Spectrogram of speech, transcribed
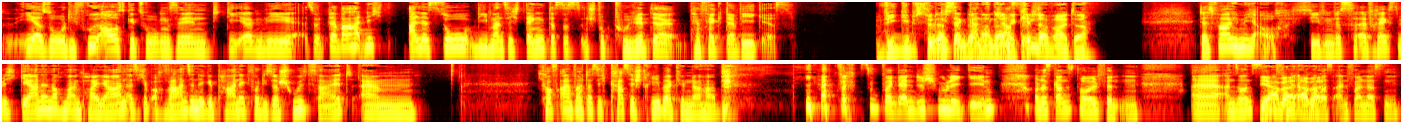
eher so, die früh ausgezogen sind, die irgendwie, also da war halt nicht alles so, wie man sich denkt, dass es ein strukturierter, perfekter Weg ist. Wie gibst du so das denn dann an deine Kinder weiter? Das frage ich mich auch, Steven. Das äh, fragst du mich gerne noch mal ein paar Jahren. Also ich habe auch wahnsinnige Panik vor dieser Schulzeit. Ähm, ich hoffe einfach, dass ich krasse Streberkinder habe, die einfach super gern in die Schule gehen und das ganz toll finden. Äh, ansonsten ja, muss aber, ich mir aber, was einfallen lassen.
